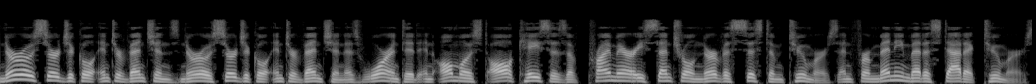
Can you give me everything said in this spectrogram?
Neurosurgical interventions Neurosurgical intervention is warranted in almost all cases of primary central nervous system tumors and for many metastatic tumors.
